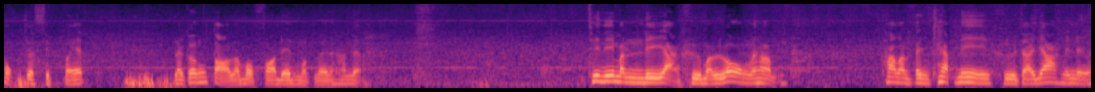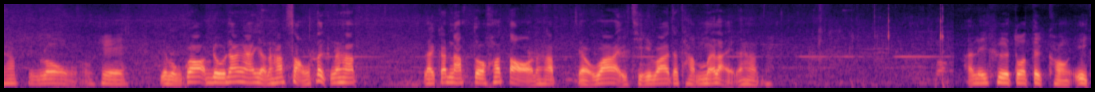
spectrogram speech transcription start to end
หกเจ็ดสิบเมตร แล้วก็ต้องต่อระบบฟอร์เดนหมดเลยนะครับเนี่ย ที่นี่มันดีอย่างคือมันโล่งนะครับ ถ้ามันเป็นแคบนี่คือจะยากนิดนึงครับโล่งโอเค เดี๋ยวผมก็ดูหน้างานก่อนนะครับสองตึกนะครับ แล้วก็นับตัวข้อต่อนะครับ เดี๋ยวว่าอีกทีว่าจะทำเมื่อไหร่นะครับ อันนี้คือตัวตึกของอีก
